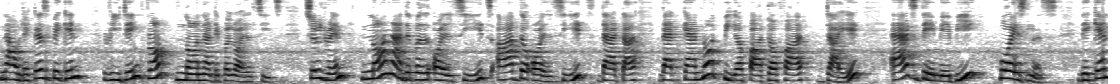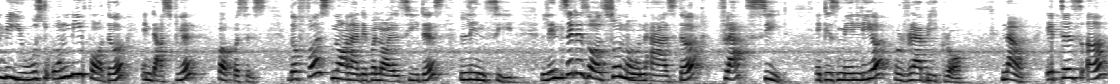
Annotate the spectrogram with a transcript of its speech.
Now let us begin reading from non-edible oil seeds. Children, non-edible oil seeds are the oil seeds that are that cannot be a part of our diet as they may be poisonous. They can be used only for the industrial purposes. The first non-edible oil seed is linseed. Linseed is also known as the flax seed. It is mainly a rabi crop. Now, it is a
